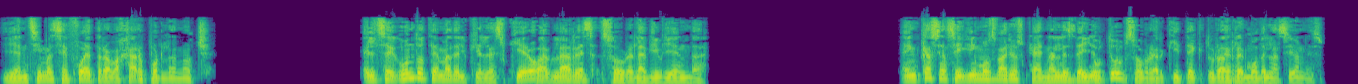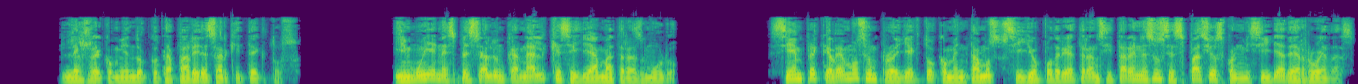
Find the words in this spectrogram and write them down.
Y encima se fue a trabajar por la noche. El segundo tema del que les quiero hablar es sobre la vivienda. En casa seguimos varios canales de YouTube sobre arquitectura y remodelaciones. Les recomiendo Cotaparedes Arquitectos. Y muy en especial un canal que se llama Trasmuro. Siempre que vemos un proyecto comentamos si yo podría transitar en esos espacios con mi silla de ruedas.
